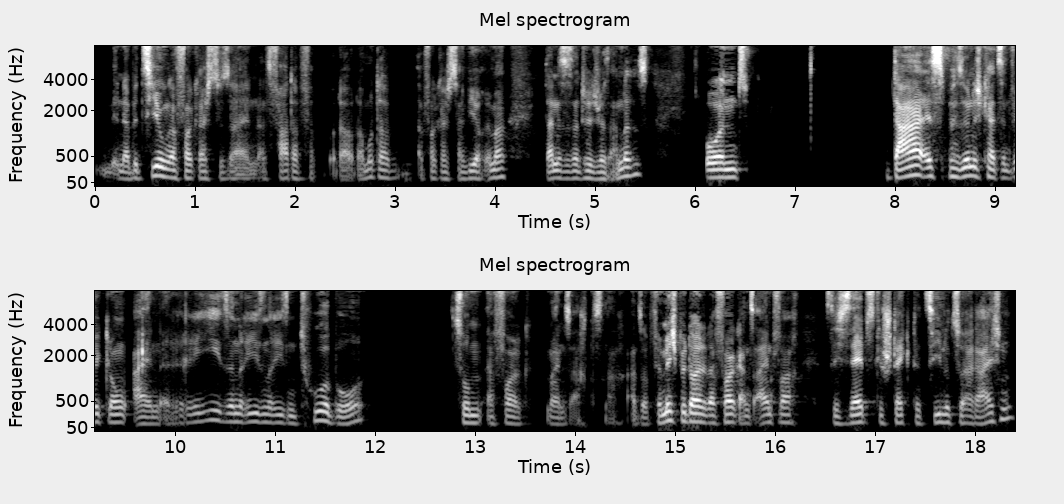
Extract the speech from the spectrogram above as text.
in der Beziehung erfolgreich zu sein, als Vater oder, oder Mutter erfolgreich zu sein, wie auch immer, dann ist es natürlich was anderes. Und da ist Persönlichkeitsentwicklung ein riesen, riesen, riesen Turbo zum Erfolg, meines Erachtens nach. Also für mich bedeutet Erfolg ganz einfach, sich selbst gesteckte Ziele zu erreichen.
